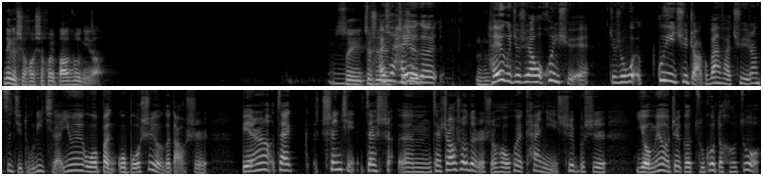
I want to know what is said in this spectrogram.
那个时候是会帮助你的。所以就是，而且还有一个，还有一个就是要混血，就是为故意去找个办法去让自己独立起来，因为我本我博士有一个导师。别人在申请在上嗯在招收的时候会看你是不是有没有这个足够的合作，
